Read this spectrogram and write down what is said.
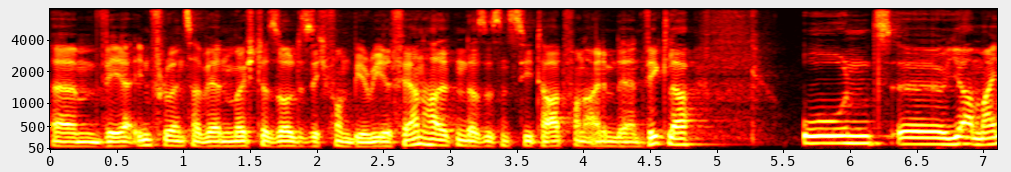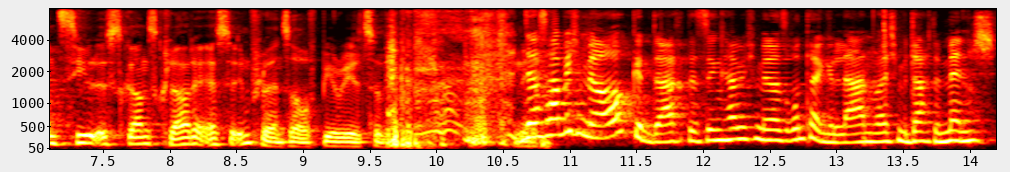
Ähm, wer Influencer werden möchte, sollte sich von BeReal fernhalten. Das ist ein Zitat von einem der Entwickler. Und äh, ja, mein Ziel ist ganz klar, der erste Influencer auf BeReal zu werden. nee. Das habe ich mir auch gedacht. Deswegen habe ich mir das runtergeladen, weil ich mir dachte, Mensch,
